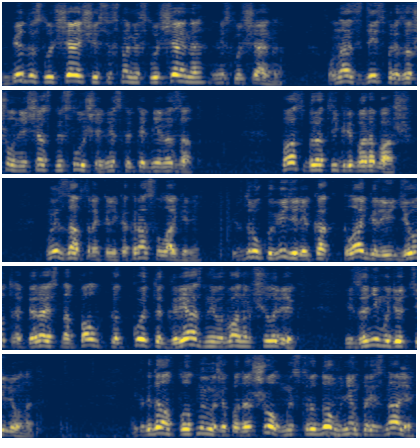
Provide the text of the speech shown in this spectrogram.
Беды, случающиеся с нами случайно, не случайно. У нас здесь произошел несчастный случай несколько дней назад. Пас брат Игорь Барабаш. Мы завтракали как раз в лагере. И вдруг увидели, как к лагерю идет, опираясь на пал, какой-то грязный в рваном человек. И за ним идет теленок. И когда он вплотную уже подошел, мы с трудом в нем признали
